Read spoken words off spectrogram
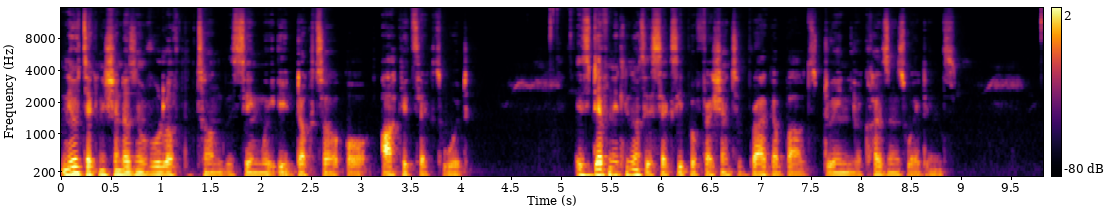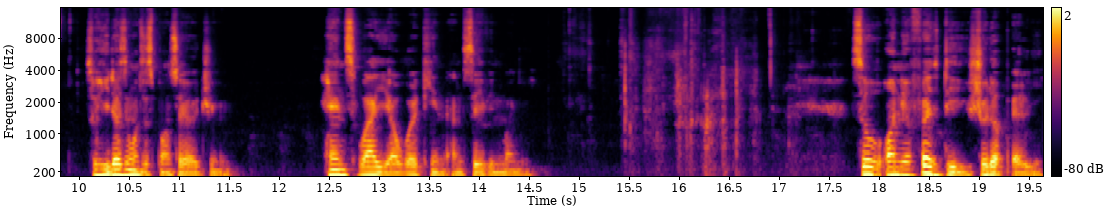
Nail technician doesn't roll off the tongue the same way a doctor or architect would. It's definitely not a sexy profession to brag about doing your cousin's weddings. So he doesn't want to sponsor your dream. Hence why you are working and saving money. So on your first day, you showed up early.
